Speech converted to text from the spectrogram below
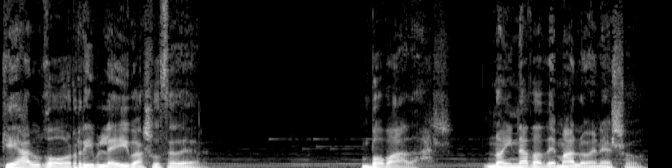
Que algo horrible iba a suceder. Bobadas. No hay nada de malo en eso.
